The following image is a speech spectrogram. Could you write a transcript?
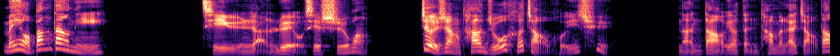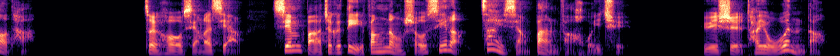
没有帮到你。齐云染略有些失望，这让他如何找回去？难道要等他们来找到他？最后想了想。先把这个地方弄熟悉了，再想办法回去。于是他又问道：“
